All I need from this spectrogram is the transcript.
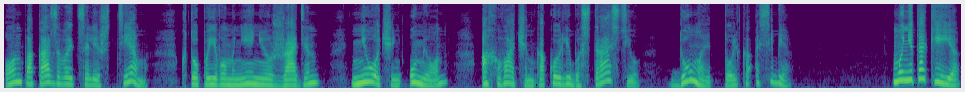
Он показывается лишь тем, кто, по его мнению, жаден, не очень умен, охвачен какой-либо страстью, думает только о себе. «Мы не такие!»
